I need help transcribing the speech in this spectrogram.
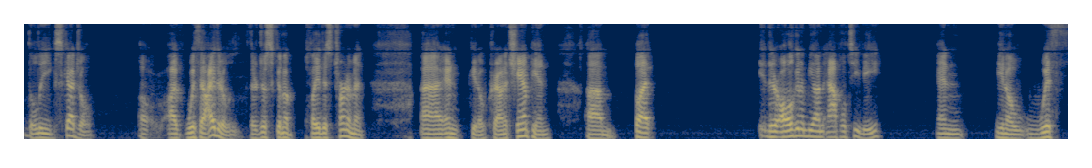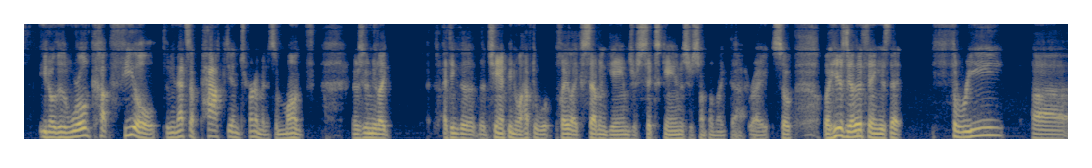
the league schedule uh, with either league. They're just going to play this tournament uh, and you know crown a champion. Um, but they're all going to be on Apple TV, and you know with you know the World Cup feel. I mean that's a packed in tournament. It's a month. There's going to be like I think the the champion will have to play like seven games or six games or something like that, right? So, but here's the other thing: is that three uh,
